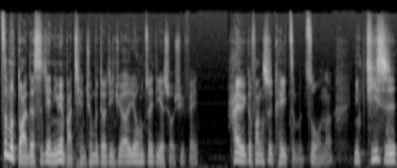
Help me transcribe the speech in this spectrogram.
这么短的时间里面把钱全部丢进去，而用最低的手续费。还有一个方式可以怎么做呢？你其实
